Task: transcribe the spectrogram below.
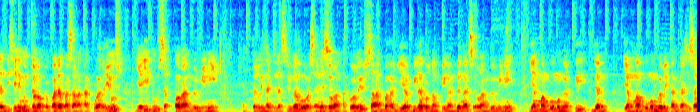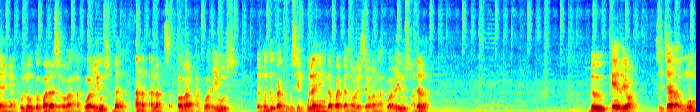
Dan di sini mencolok kepada pasangan Aquarius yaitu seorang Gemini. Terlihat jelas juga bahwasanya seorang Aquarius sangat bahagia bila berdampingan dengan seorang Gemini yang mampu mengerti dan yang mampu memberikan kasih sayang yang penuh kepada seorang Aquarius dan anak-anak seorang Aquarius. Dan untuk kartu kesimpulan yang didapatkan oleh seorang Aquarius adalah The Carrier Secara umum,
